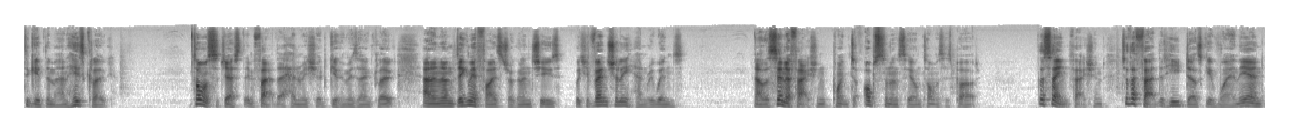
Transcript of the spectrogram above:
to give the man his cloak. Thomas suggests, in fact, that Henry should give him his own cloak, and an undignified struggle ensues, which eventually Henry wins. Now, the sinner faction point to obstinacy on Thomas's part. The saint faction to the fact that he does give way in the end,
